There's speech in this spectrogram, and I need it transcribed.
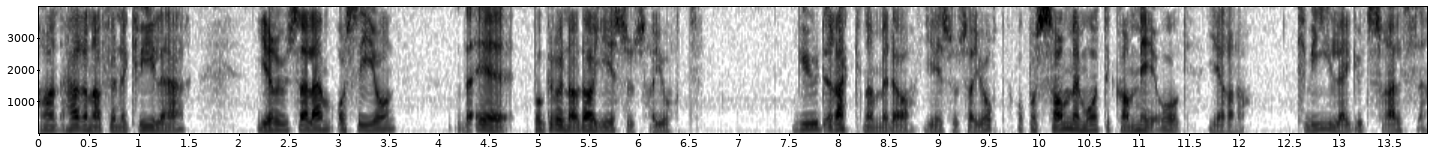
Herren har funnet hvile her, Jerusalem og Sion, det er på grunn av det Jesus har gjort. Gud rekner med det Jesus har gjort, og på samme måte kan vi òg gjøre det. Hvile i Guds frelse.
